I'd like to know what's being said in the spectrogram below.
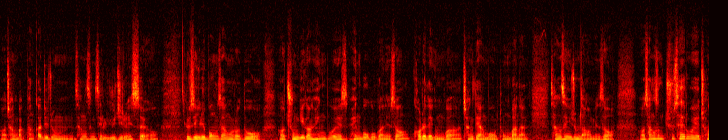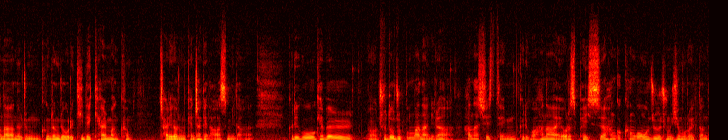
어, 장 막판까지 좀 상승세를 유지를 했어요. 그래서 일봉상으로도 어, 중기간 횡보에 횡보 구간에서 거래대금과 장대 양봉을 동반한 상승이 좀 나오면서 어, 상승 추세로의 전환을 좀 긍정적으로 기대케 할 만큼 자리가 좀 괜찮게 나왔습니다. 그리고 개별 어, 주도주뿐만 아니라 하나 시스템 그리고 하나 에어로스페이스 한국항공우주 중심으로 했던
